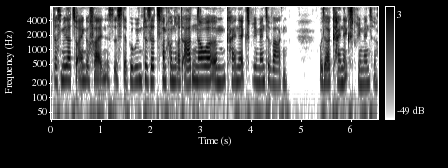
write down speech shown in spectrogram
das mir dazu eingefallen ist, ist der berühmte Satz von Konrad Adenauer, ähm, keine Experimente wagen. Oder keine Experimente.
